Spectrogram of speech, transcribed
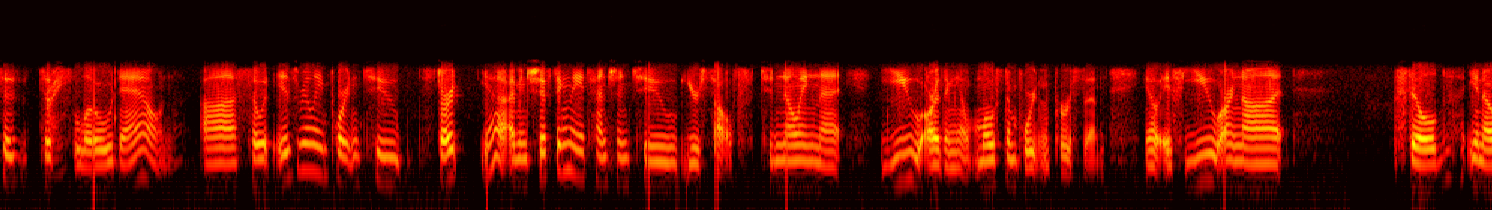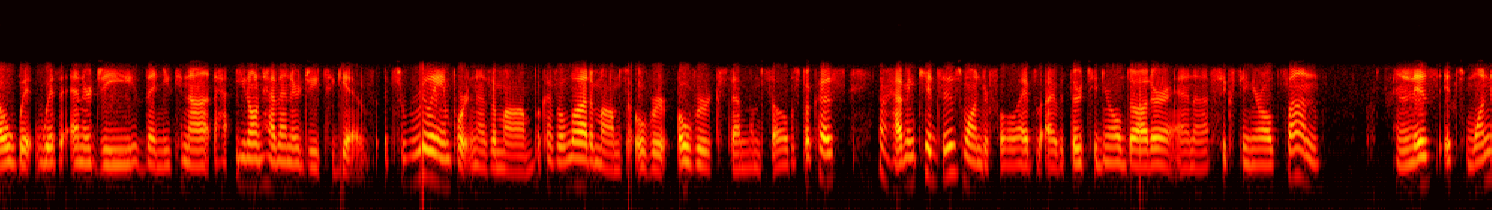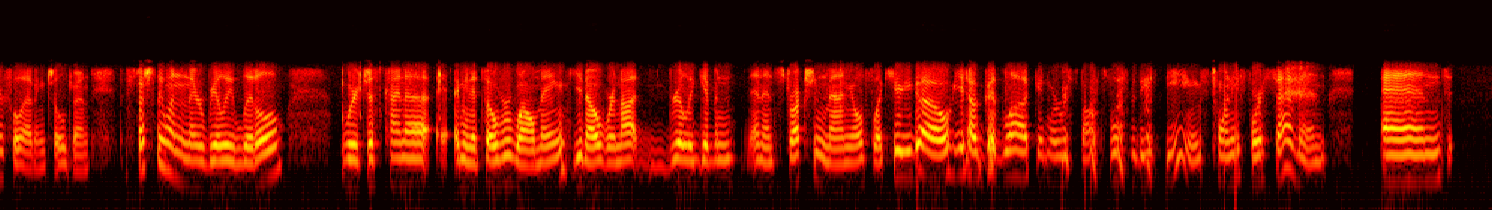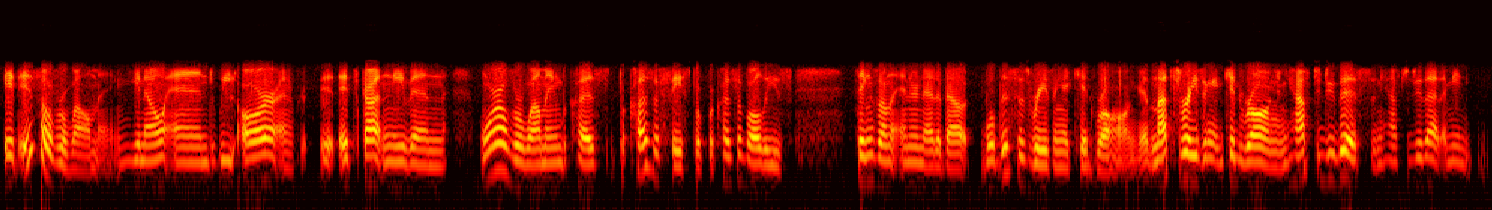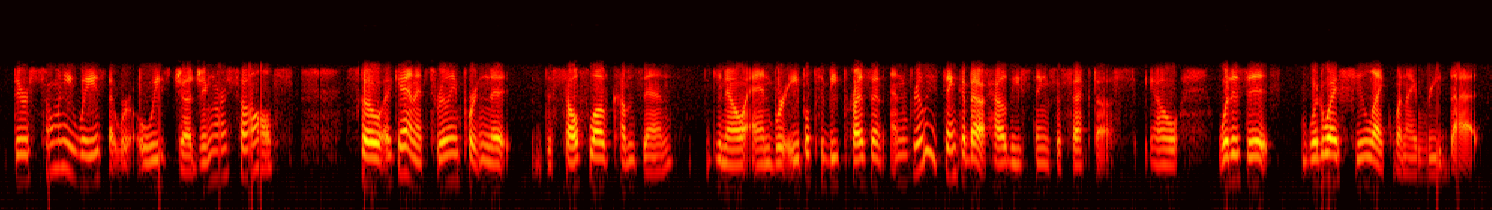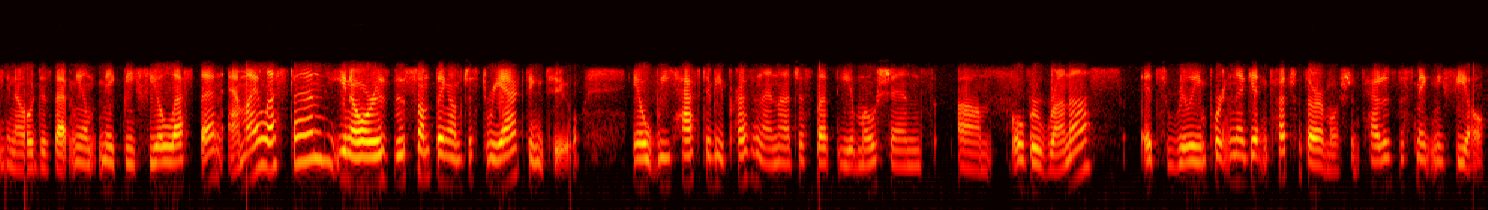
to to Right. slow down. Uh, so it is really important to start. Yeah, I mean, shifting the attention to yourself, to knowing that you are the most important person. You know, if you are not filled, you know, with with energy, then you cannot you don't have energy to give. It's really important as a mom because a lot of moms over overextend themselves because you know, having kids is wonderful. I have I have a 13-year-old daughter and a 16-year-old son. And it is it's wonderful having children, especially when they're really little we're just kind of i mean it's overwhelming you know we're not really given an instruction manual it's like here you go you know good luck and we're responsible for these beings 24/7 and it is overwhelming you know and we are it's gotten even more overwhelming because because of Facebook because of all these things on the internet about well this is raising a kid wrong and that's raising a kid wrong and you have to do this and you have to do that i mean there are so many ways that we're always judging ourselves so again, it's really important that the self-love comes in, you know, and we're able to be present and really think about how these things affect us. You know, what is it? What do I feel like when I read that? You know, does that make me feel less than? Am I less than? You know, or is this something I'm just reacting to? You know, we have to be present and not just let the emotions um, overrun us. It's really important to get in touch with our emotions. How does this make me feel?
